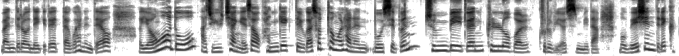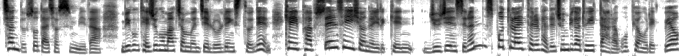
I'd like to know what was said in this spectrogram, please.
만들어내기도 했다고 하는데요. 영어도 아주 유창해서 관객들과 소통을 하는 모습은 준비된 글로벌 그룹이었습니다. 뭐 외신들의 극찬도 쏟아졌습니다. 미국 대중음악 전문지 롤링스톤은 K-팝 센세이션을 일으킨 뉴진스는 스포트라이트를 받을 준비가 돼 있다라고 호평을 했고요.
